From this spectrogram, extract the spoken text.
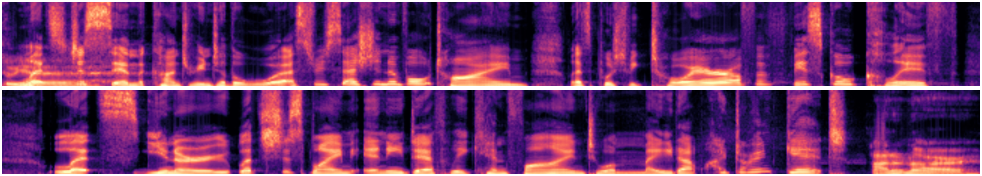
Let's just send the country into the worst recession of all time. Let's push Victoria off a fiscal cliff. Let's, you know, let's just blame any death we can find to a made up. I don't get. I don't know.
